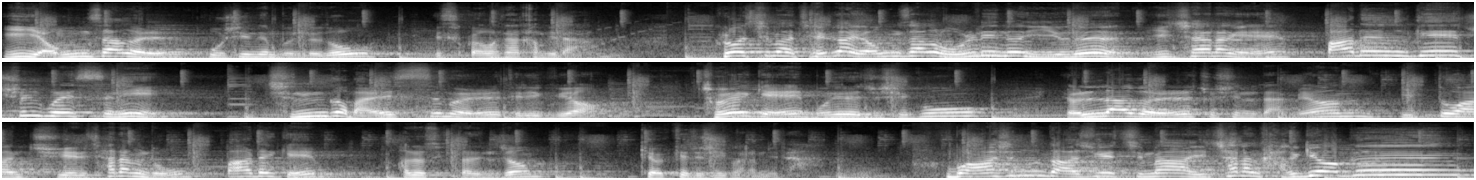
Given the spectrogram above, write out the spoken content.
이 영상을 보시는 분들도 있을 거라고 생각합니다. 그렇지만 제가 영상을 올리는 이유는 이 차량에 빠르게 출고했으니 증거 말씀을 드리고요. 저에게 문의를 주시고 연락을 주신다면 이 또한 GL 차량도 빠르게 받을 수 있다는 점 기억해 주시기 바랍니다. 뭐 아시는 분도 아시겠지만 이 차량 가격은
